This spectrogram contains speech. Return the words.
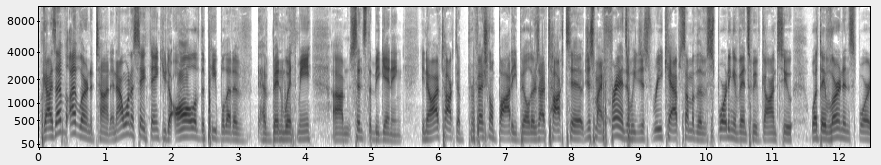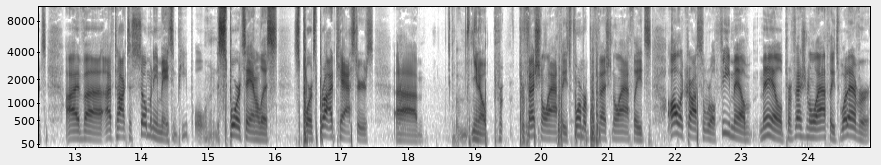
guys I've, I've learned a ton and i want to say thank you to all of the people that have, have been with me um, since the beginning. You know i've talked to professional bodybuilders i've talked to just my friends and we just recap some of the sporting events we've gone to what they've learned in sports. I've, uh, I've talked to so many amazing people sports analysts sports broadcasters um, you know pr- professional athletes former professional athletes all across the world female male professional athletes whatever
